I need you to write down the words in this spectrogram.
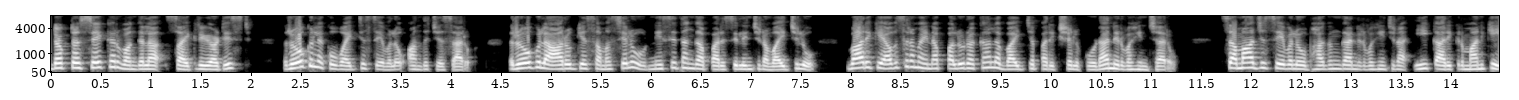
doctor Shekhar Vangala psychiatrist రోగులకు వైద్య సేవలు అందజేశారు. రోగుల ఆరోగ్య సమస్యలు నిశితంగా పరిశీలించిన వైద్యులు వారికి అవసరమైన పలు రకాల వైద్య పరీక్షలు కూడా నిర్వహించారు. సమాజ సేవలో భాగంగా నిర్వహించిన ఈ కార్యక్రమానికి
